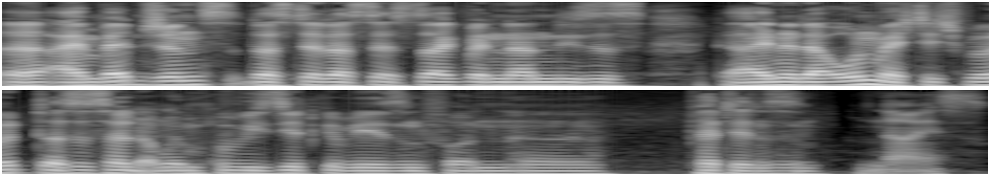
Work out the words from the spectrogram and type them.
äh, I'm Vengeance, dass der das erst sagt, wenn dann dieses, der eine da ohnmächtig wird, das ist halt Mhm. auch improvisiert gewesen von äh, Pattinson. Nice.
